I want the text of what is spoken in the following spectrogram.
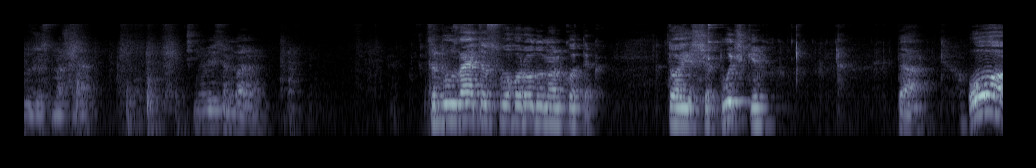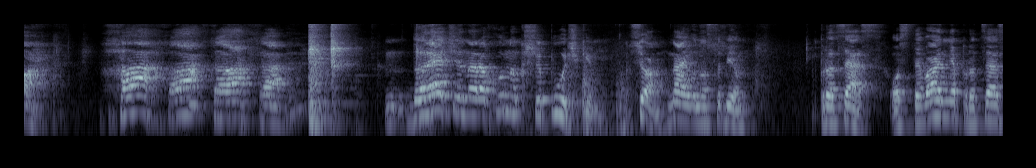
Дуже смачне. Ну, 8 балів. Це був, знаєте, свого роду наркотик. Тої шипучки. Так. О! Ха-ха-ха-ха! До речі, на рахунок шипучки. Все, най воно собі. Процес остивання, процес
